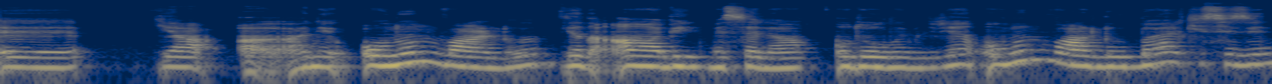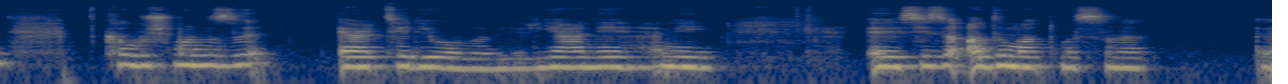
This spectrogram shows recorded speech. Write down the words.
e, ya hani onun varlığı ya da abi mesela o da olabilir. Yani onun varlığı belki sizin kavuşmanızı erteliyor olabilir. Yani hani e, size adım atmasını e,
